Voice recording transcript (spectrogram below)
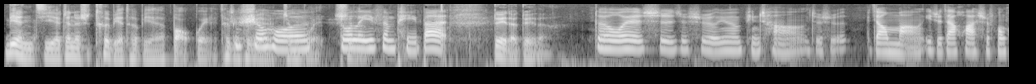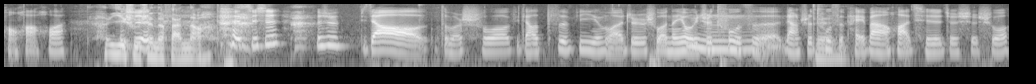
链接真的是特别特别宝贵，特别特别珍生活贵。多了一份陪伴。对的，对的，对我也是，就是因为平常就是比较忙，一直在画室疯狂画画。艺术生的烦恼。对，其实就是比较怎么说，比较自闭嘛，就是说能有一只兔子、嗯两只兔子陪伴的话，其实就是说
